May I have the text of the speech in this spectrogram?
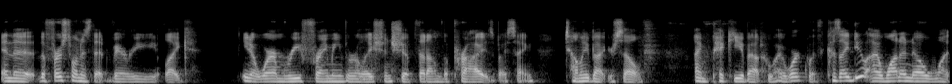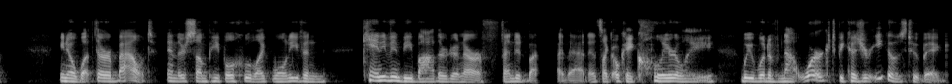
And the the first one is that very like you know where I'm reframing the relationship that I'm the prize by saying, "Tell me about yourself." I'm picky about who I work with because I do. I want to know what you know what they're about. And there's some people who like won't even can't even be bothered and are offended by, by that. And it's like, okay, clearly we would have not worked because your ego's too big.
